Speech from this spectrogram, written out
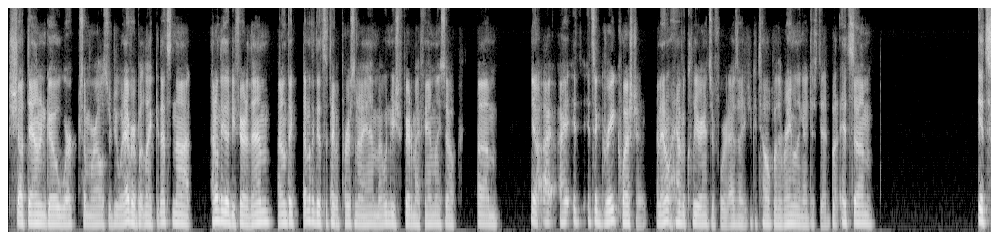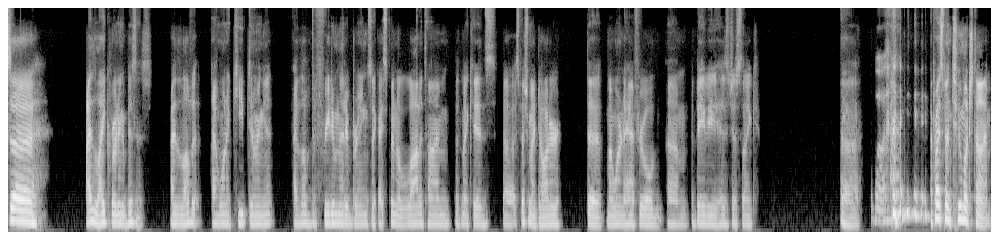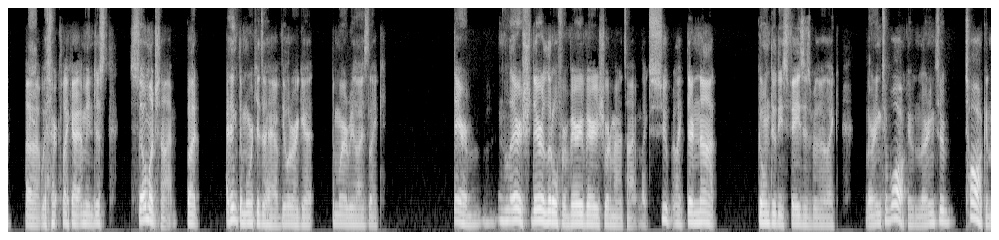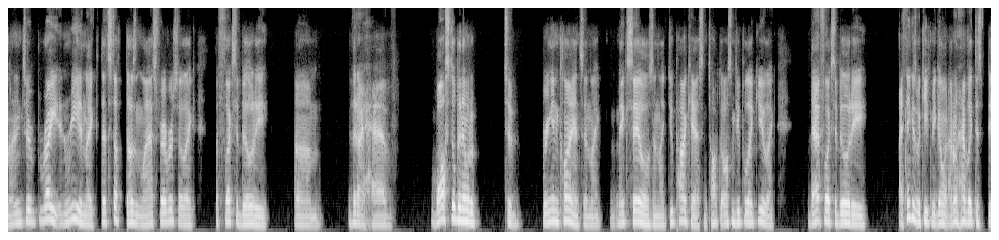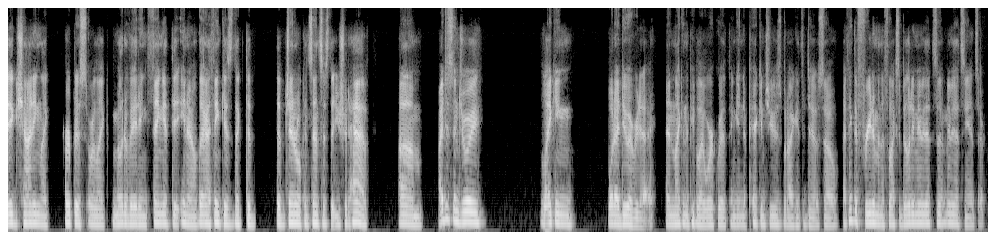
shut down and go work somewhere else or do whatever. But like that's not I don't think that'd be fair to them. I don't think I don't think that's the type of person I am. I wouldn't be fair to my family. So um, you know, I I it, it's a great question. And I don't have a clear answer for it, as I you could tell by the rambling I just did. But it's um it's uh I like running a business. I love it. I want to keep doing it. I love the freedom that it brings. Like I spend a lot of time with my kids, uh, especially my daughter. The my one and a half year old, um, the baby is just like uh I, I probably spend too much time uh with her. Like I, I mean just so much time. But I think the more kids I have, the older I get, the more I realize like they're they're they're little for a very very short amount of time like super like they're not going through these phases where they're like learning to walk and learning to talk and learning to write and read and like that stuff doesn't last forever so like the flexibility um that i have while still being able to to bring in clients and like make sales and like do podcasts and talk to awesome people like you like that flexibility I think is what keeps me going. I don't have like this big shining like purpose or like motivating thing at the you know that I think is like the the general consensus that you should have. Um, I just enjoy liking what I do every day and liking the people I work with and getting to pick and choose what I get to do. So I think the freedom and the flexibility maybe that's the maybe that's the answer.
